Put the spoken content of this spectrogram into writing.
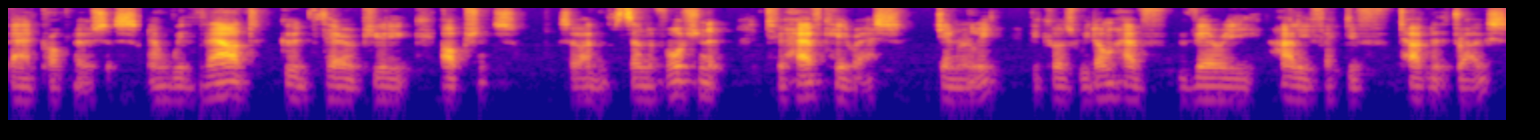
bad prognosis and without good therapeutic options. So it's unfortunate to have KRAS generally because we don't have very highly effective targeted drugs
